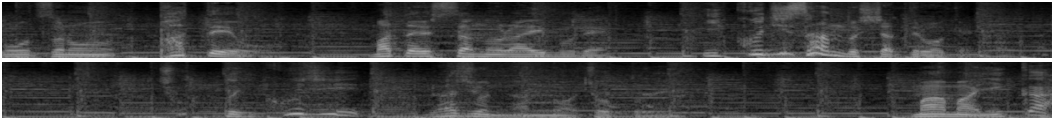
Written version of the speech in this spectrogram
もうそのパテを又吉さんのライブで。育児サンドしちゃってるわけ。ちょっと育児ラジオになるのはちょっとね。まあまあいいか。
